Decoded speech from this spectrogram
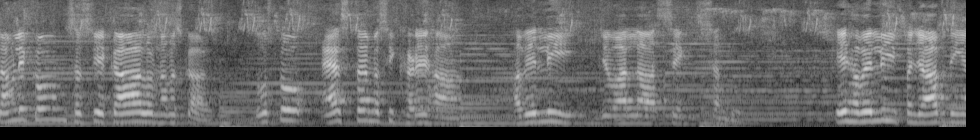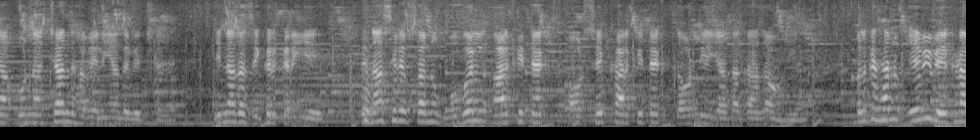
ਅਸਲਾਮ ਅਲੈਕੁਮ, ਸਤਿ ਸ਼੍ਰੀ ਅਕਾਲ ਔਰ ਨਮਸਕਾਰ। ਦੋਸਤੋ, ਇਸ ਟਾਈਮ ਅਸੀਂ ਖੜੇ ਹਾਂ ਹਵੇਲੀ ਜਵਾਲਾ ਸਿੰਘ ਸੰਧੂ। ਇਹ ਹਵੇਲੀ ਪੰਜਾਬ ਦੀਆਂ ਉਹਨਾਂ ਚੰਦ ਹਵੇਲੀਆਂ ਦੇ ਵਿੱਚ ਹੈ, ਜਿਨ੍ਹਾਂ ਦਾ ਜ਼ਿਕਰ ਕਰੀਏ ਤੇ ਨਾ ਸਿਰਫ ਸਾਨੂੰ ਮੁਗਲ ਆਰਕੀਟੈਕਟ ਔਰ ਸਿੱਖ ਆਰਕੀਟੈਕਟ ਦੌਰ ਦੀਆਂ ਯਾਦਾਂ ਤਾਜ਼ਾ ਹੁੰਦੀਆਂ ਨੇ, ਬਲਕਿ ਸਾਨੂੰ ਇਹ ਵੀ ਵੇਖਣਾ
